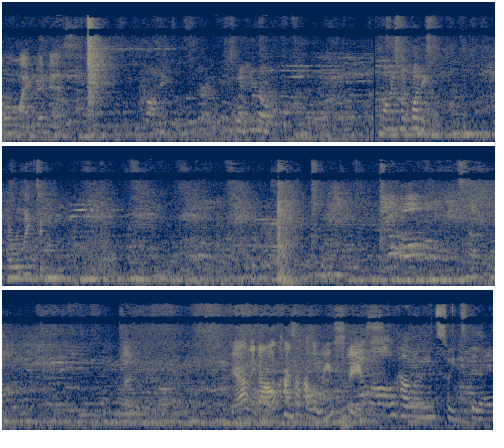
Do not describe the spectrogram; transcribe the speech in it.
Oh my goodness. He's my hero. Oh, he's my buddy. I relate to him. Yeah, they got all kinds of Halloween sweets. All Halloween sweets today.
